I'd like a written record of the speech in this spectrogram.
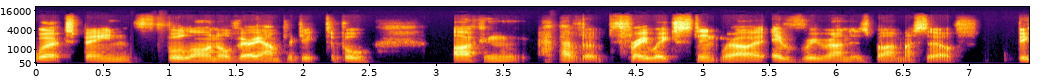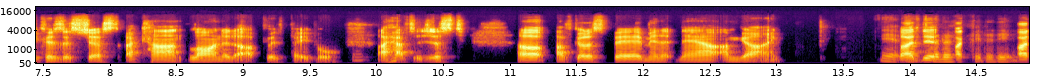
work's been full on or very unpredictable, I can have a three week stint where I, every run is by myself because it's just I can't line it up with people. I have to just oh I've got a spare minute now. I'm going. Yeah, I did. I, fit it in. I,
